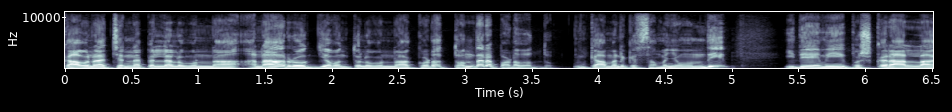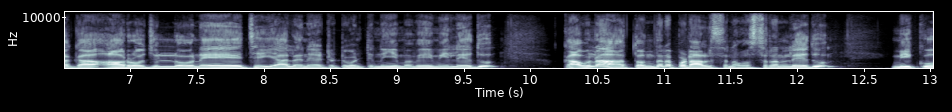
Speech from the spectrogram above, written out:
కావున చిన్నపిల్లలు ఉన్నా అనారోగ్యవంతులు ఉన్నా కూడా తొందర పడవద్దు ఇంకా మనకి సమయం ఉంది. ఇదేమీ పుష్కరాల్లాగా ఆ రోజుల్లోనే చేయాలనేటటువంటి నియమం ఏమీ లేదు. కావున తొందరపడాల్సిన అవసరం లేదు. మీకు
